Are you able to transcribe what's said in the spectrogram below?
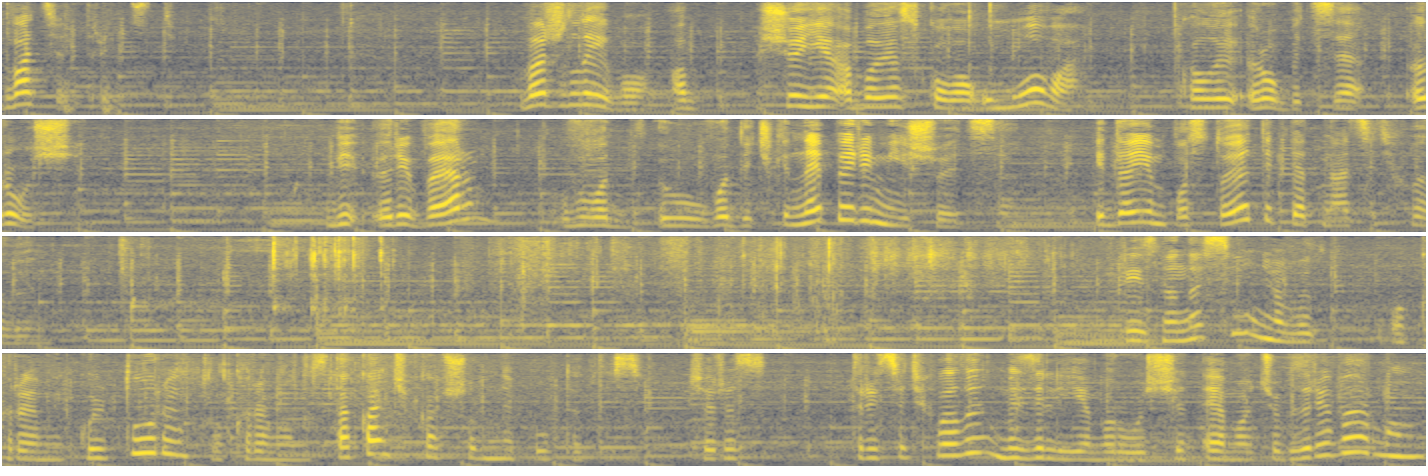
20-30. Важливо, що є обов'язкова умова, коли робиться. Ві- Ріверм водички не перемішується і даємо постояти 15 хвилин. Різне насіння в окремі культури, в окремому стаканчиках, щоб не путатись. Через 30 хвилин ми зільємо розчин емочок з рівермом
